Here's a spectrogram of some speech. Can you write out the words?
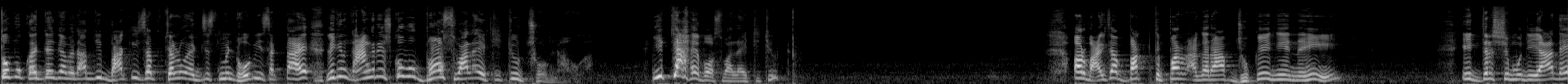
तो वो कहते हैं कि अमिताभ जी, बाकी सब चलो एडजस्टमेंट हो भी सकता है, लेकिन कांग्रेस को वो बॉस वाला एटीट्यूड छोड़ना होगा। ये क्या है बॉस वाला एटीट्यूड और भाई साहब, वक्त पर अगर आप झुकेंगे नहीं, एक दृश्य मुझे याद है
